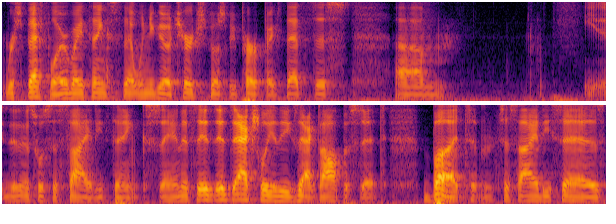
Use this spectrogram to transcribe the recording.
respectful. Everybody thinks that when you go to church, you're supposed to be perfect. That's this. Um, that's what society thinks, and it's, it's it's actually the exact opposite. But society says,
